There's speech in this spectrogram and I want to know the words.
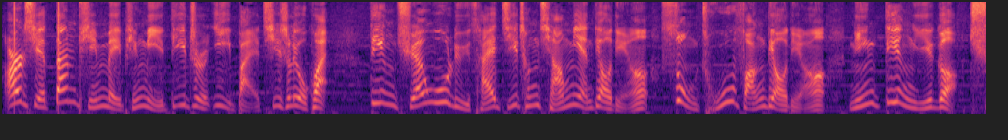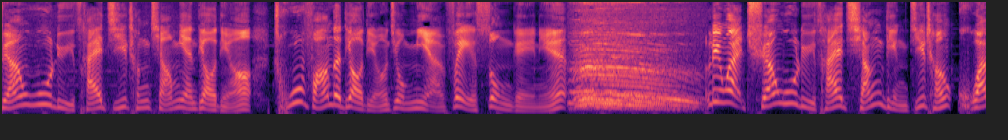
而且单品每平米低至一百七十六块。定全屋铝材集成墙面吊顶送厨房吊顶，您定一个全屋铝材集成墙面吊顶，厨房的吊顶就免费送给您。另外，全屋铝材墙顶集成，环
